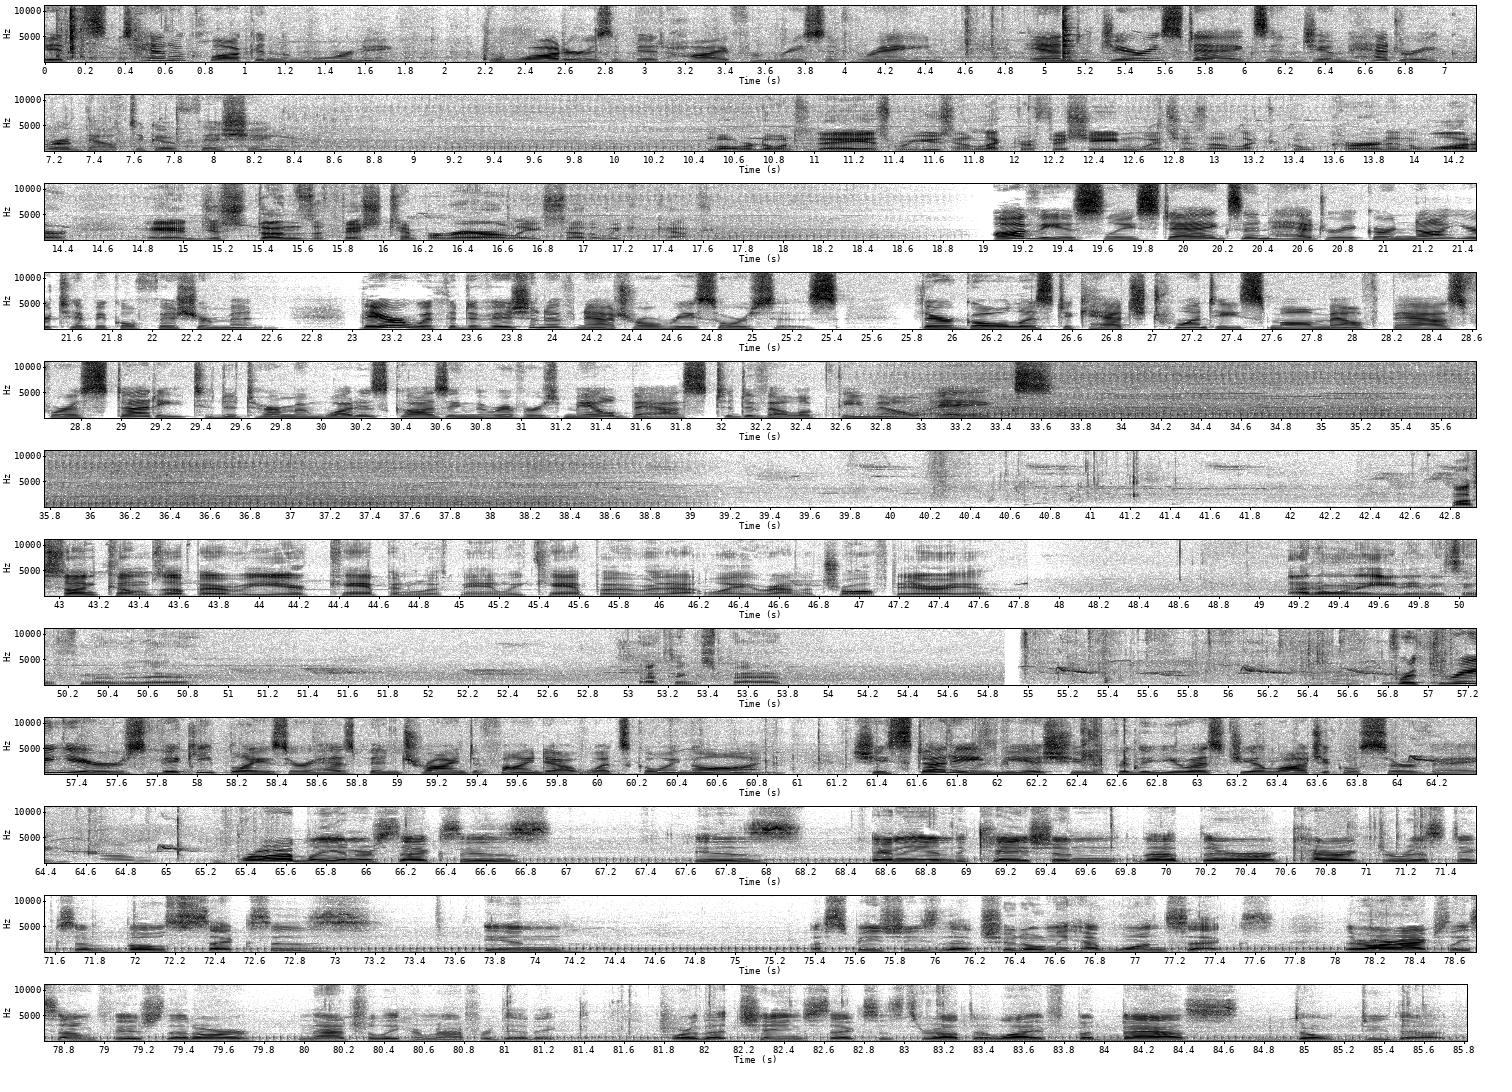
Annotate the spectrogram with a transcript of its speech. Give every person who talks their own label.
Speaker 1: It's 10 o'clock in the morning. The water is a bit high from recent rain, and Jerry Staggs and Jim Hedrick are about to go fishing.
Speaker 2: What we're doing today is we're using electrofishing, which is an electrical current in the water, and just stuns the fish temporarily so that we can capture them.
Speaker 1: Obviously, Staggs and Hedrick are not your typical fishermen. They are with the Division of Natural Resources. Their goal is to catch 20 smallmouth bass for a study to determine what is causing the river's male bass to develop female eggs.
Speaker 3: My son comes up every year camping with me, and we camp over that way around the troughed area. I don't want to eat anything from over there. I think it's bad.
Speaker 1: For three years, Vicki Blazer has been trying to find out what's going on. She's studying the issue for the U.S. Geological Survey.
Speaker 4: Um, broadly, intersex is, is any indication that there are characteristics of both sexes in a species that should only have one sex. There are actually some fish that are naturally hermaphroditic or that change sexes throughout their life, but bass don't do that.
